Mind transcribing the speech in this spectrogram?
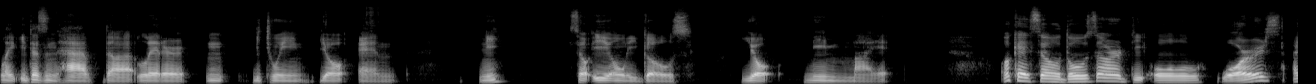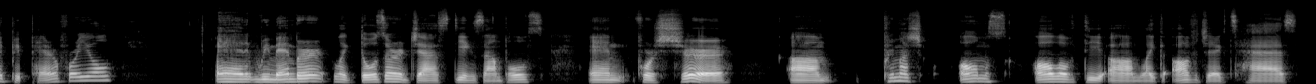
Like it doesn't have the letter n between yo and ni. So it only goes yonimai. Okay, so those are the all words I prepare for you all. And remember, like those are just the examples, and for sure, um, pretty much almost all of the um, like objects has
